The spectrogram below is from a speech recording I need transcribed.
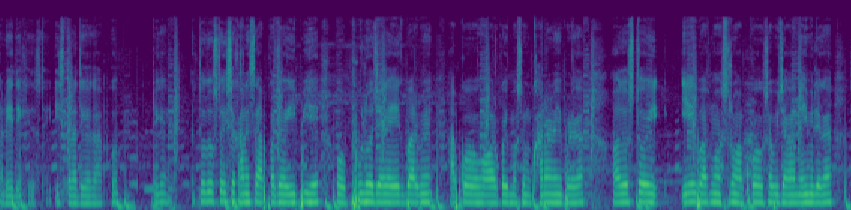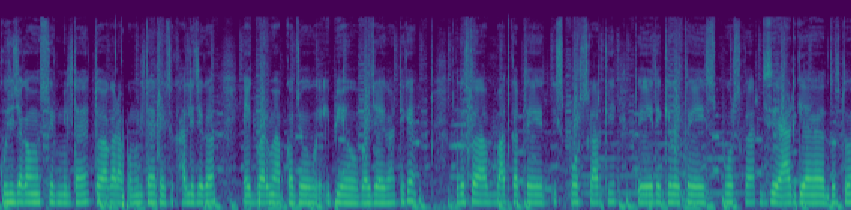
और ये देखिए दोस्तों, इस तरह दिखेगा आपको। ठीक है? तो दोस्तों, इसे खाने से आपका जो ई e है, वो फुल हो जाएगा एक बार में। आपको और कोई मशरूम खाना नहीं पड़ेगा। और दोस्तों ये बात मशरूम आपको सभी जगह नहीं मिलेगा, कुछ ही जगह में सिर्फ़ मिलता है तो अगर आपको मिलता है तो इसे खा लीजिएगा, एक बार में आपका जो ई e है वो बढ़ जाएगा, ठीक है? तो दोस्तों आप बात करते हैं स्पोर्ट्स कार की तो ये देखिए दोस्तों, ये स्पोर्ट्स कार जिसे ऐड किया गया है दोस्तों,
